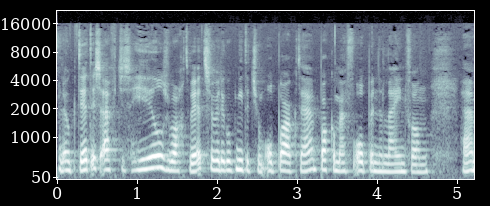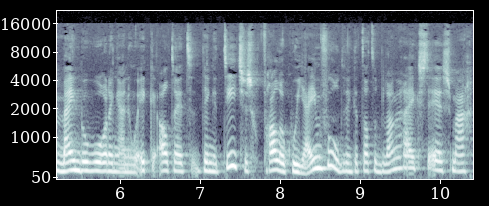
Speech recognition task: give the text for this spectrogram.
En ook dit is eventjes heel zwart-wit. Zo wil ik ook niet dat je hem oppakt. Hè. Pak hem even op in de lijn van hè, mijn bewoordingen en hoe ik altijd dingen teach. Dus vooral ook hoe jij hem voelt. Ik denk dat dat het belangrijkste is. Maar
